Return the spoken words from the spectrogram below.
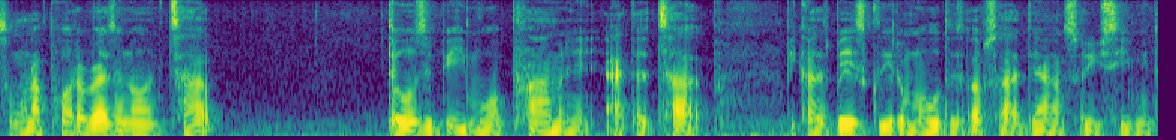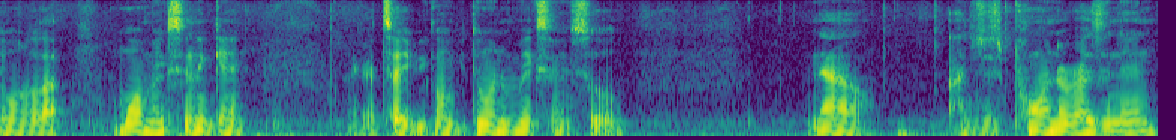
So when I pour the resin on top, those would be more prominent at the top because basically the mold is upside down. So you see me doing a lot more mixing again. Like I tell you, we're going to be doing the mixing. So now I'm just pouring the resin in.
